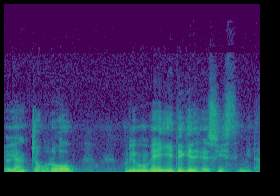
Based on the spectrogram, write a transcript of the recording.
영양적으로 우리 몸에 이득이 될 수 있습니다.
